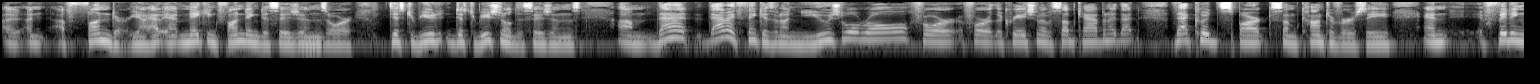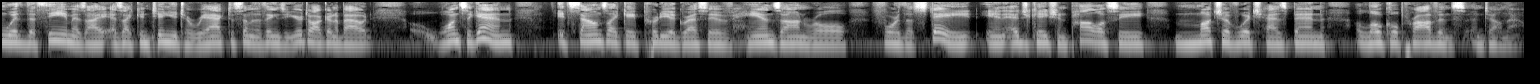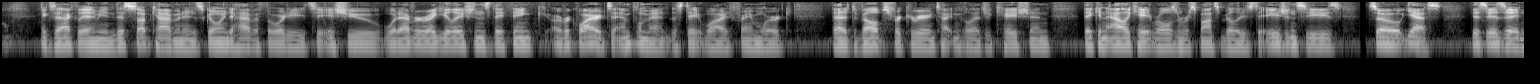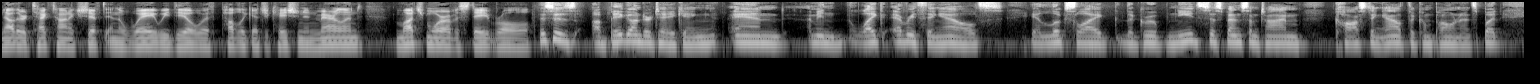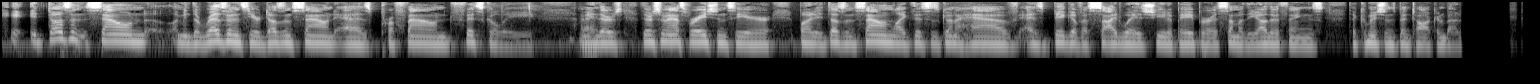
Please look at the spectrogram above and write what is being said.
a a, funder, you know, making funding decisions or distribute distributional decisions. Um, that that I think is an unusual role for for the creation of a sub cabinet. That that could spark some controversy and fitting with the theme as I as I continue to react to some of the things that you're talking about. Once again, it sounds like a pretty aggressive hands-on role for the state in education policy, much of which has been a local province until now. Exactly. I mean, this sub cabinet is going to have authority to issue whatever regulations they think are required to implement the statewide framework that it develops for career and technical education. They can allocate roles and responsibilities to agencies. So, yes, this is another tectonic shift in the way we deal with public education in Maryland, much more of a state role. This is a big undertaking. And I mean, like everything else, it looks like the group needs to spend some time costing out the components, but it, it doesn't sound, I mean, the resonance here doesn't sound as profound fiscally I mean, there's there's some aspirations here, but it doesn't sound like this is going to have as big of a sideways sheet of paper as some of the other things the commission's been talking about.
